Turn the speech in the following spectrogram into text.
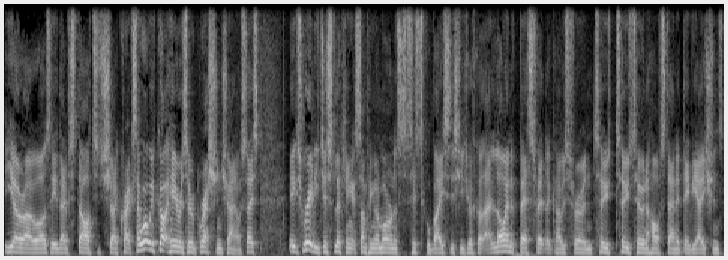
Euro Aussie, they've started to show cracks. So what we've got here is a regression channel. So it's it's really just looking at something more on a statistical basis. You've just got that line of best fit that goes through and two, two, two and a half standard deviations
